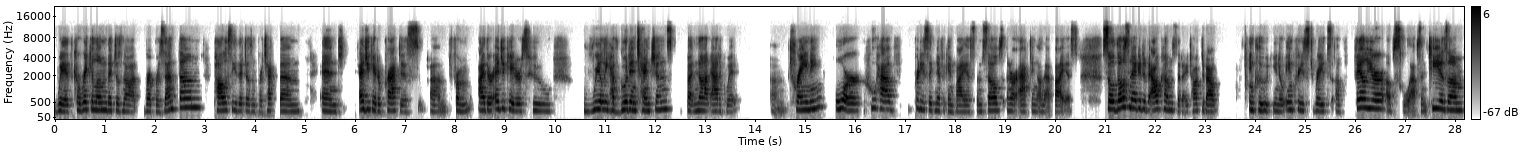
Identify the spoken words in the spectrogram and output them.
with curriculum that does not represent them policy that doesn't protect them and educator practice um, from either educators who really have good intentions but not adequate um, training or who have pretty significant bias themselves and are acting on that bias. So those negative outcomes that I talked about include, you know, increased rates of failure, of school absenteeism,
